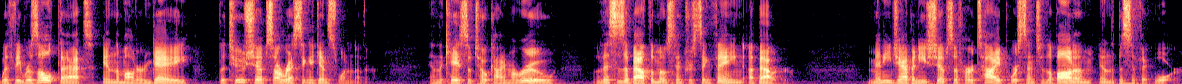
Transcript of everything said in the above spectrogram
With the result that, in the modern day, the two ships are resting against one another. In the case of Tokai Maru, this is about the most interesting thing about her. Many Japanese ships of her type were sent to the bottom in the Pacific War.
